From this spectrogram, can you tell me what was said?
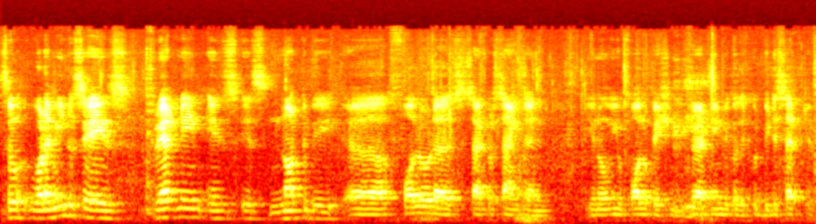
So what I mean to say is creatinine is, is not to be uh, followed as sacrosanct and you know you follow patient creatinine because it could be deceptive.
